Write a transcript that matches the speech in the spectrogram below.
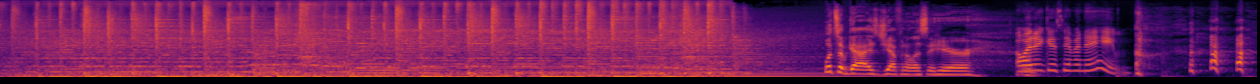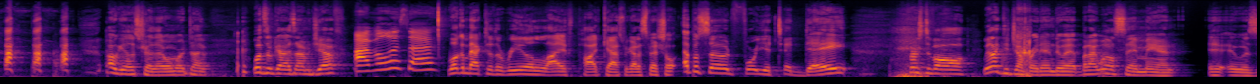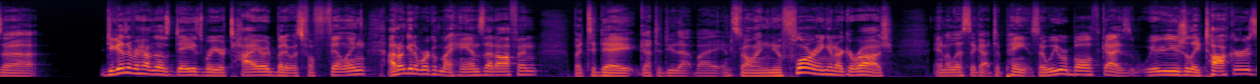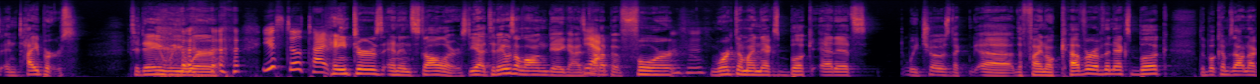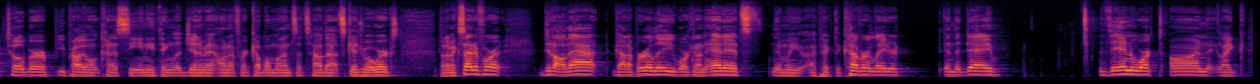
What's up, guys? Jeff and Alyssa here. Oh, I didn't get to say my name. Okay, let's try that one more time. What's up, guys? I'm Jeff. I'm Alyssa. Welcome back to the Real Life Podcast. We got a special episode for you today. First of all, we like to jump right into it, but I will say, man, it, it was. Uh, do you guys ever have those days where you're tired, but it was fulfilling? I don't get to work with my hands that often, but today got to do that by installing new flooring in our garage, and Alyssa got to paint. So we were both guys. We're usually talkers and typers. Today we were You still type. painters and installers. Yeah, today was a long day, guys. Yeah. Got up at 4 worked on my next book edits. We chose the uh, the final cover of the next book. The book comes out in October. You probably won't kind of see anything legitimate on it for a couple months. That's how that schedule works. But I'm excited for it. Did all that. Got up early. Worked on edits. Then we I picked the cover later in the day. Then worked on like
